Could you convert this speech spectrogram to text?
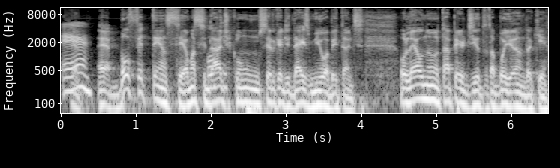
É. É, Bofetense. É uma cidade com cerca de 10 mil habitantes. O Léo não tá perdido, tá boiando aqui.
